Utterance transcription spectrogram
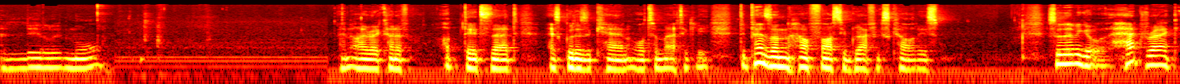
a little bit more. And Iray kind of updates that as good as it can automatically. Depends on how fast your graphics card is. So there we go, hat rack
